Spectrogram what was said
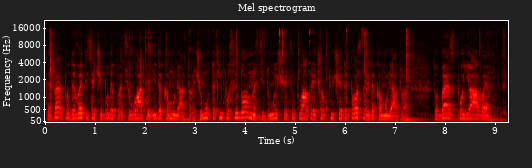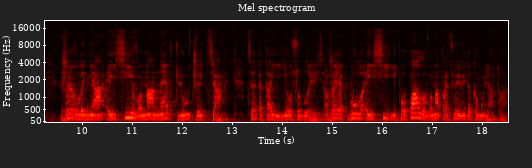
Тепер подивитися, чи буде працювати від акумулятора. Чому в такій послідовності? Тому що цю плату, якщо включити просто від акумулятора, то без появи живлення AC вона не включиться. Це така її особливість. А вже як було AC і пропало, вона працює від акумулятора.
